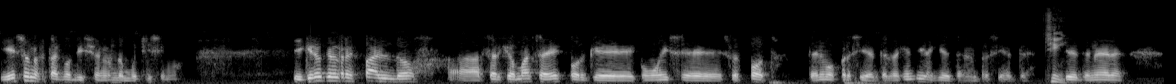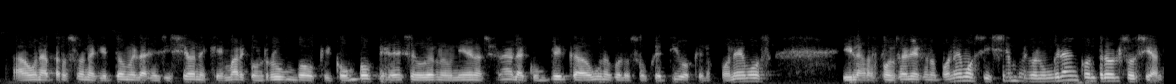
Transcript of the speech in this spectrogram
y eso nos está condicionando muchísimo. Y creo que el respaldo a Sergio Massa es porque, como dice su spot, tenemos presidente. La Argentina quiere tener un presidente. Quiere tener a una persona que tome las decisiones, que marque un rumbo, que convoque a ese gobierno de unidad nacional a cumplir cada uno con los objetivos que nos ponemos y las responsabilidades que nos ponemos y siempre con un gran control social.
